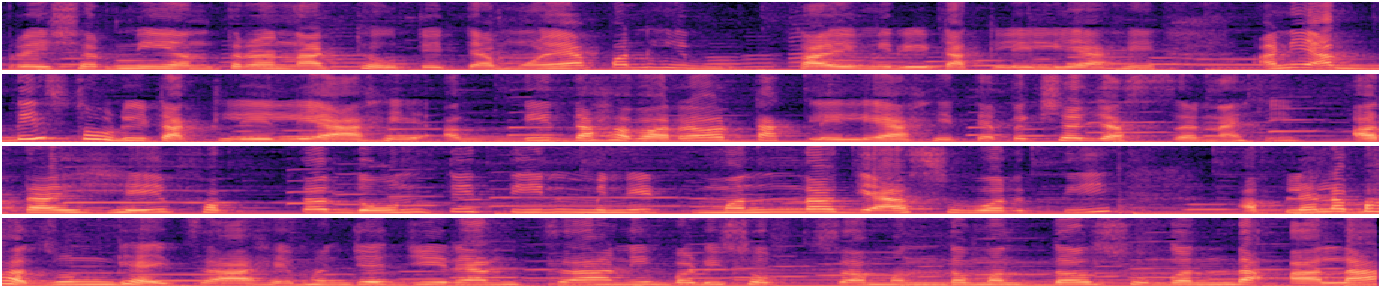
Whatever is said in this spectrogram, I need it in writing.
प्रेशर नियंत्रणात ठेवते. त्यामुळे आपण ही काळी मिरी टाकलेली आहे. आणि अगदीच थोडी टाकलेली आहे. अगदी दहा बारा टाकलेली आहे. त्यापेक्षा जास्त नाही. आता हे फक्त दोन ते तीन मिनिट मंद गॅसवरती आपल्याला भाजून घ्यायचं आहे. म्हणजे जिऱ्यांचा आणि बडीसोपचा मंद मंद सुगंध आला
